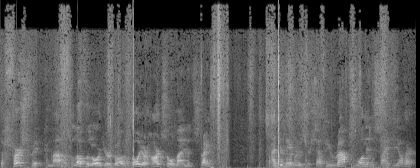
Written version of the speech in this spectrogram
the first great commandment to love the Lord your God with all your heart, soul, mind, and strength, and your neighbour as yourself. He wraps one inside the other.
